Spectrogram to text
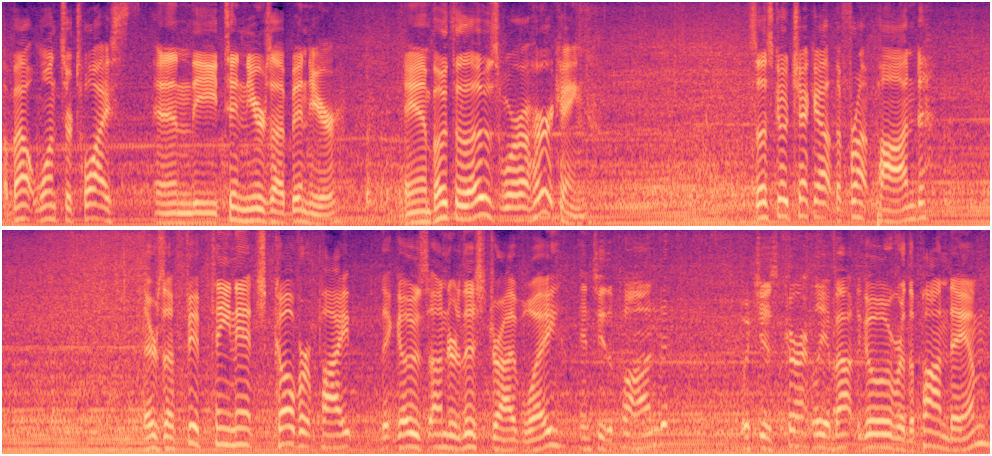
about once or twice in the 10 years I've been here. And both of those were a hurricane. So let's go check out the front pond. There's a 15 inch culvert pipe that goes under this driveway into the pond, which is currently about to go over the pond dam.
